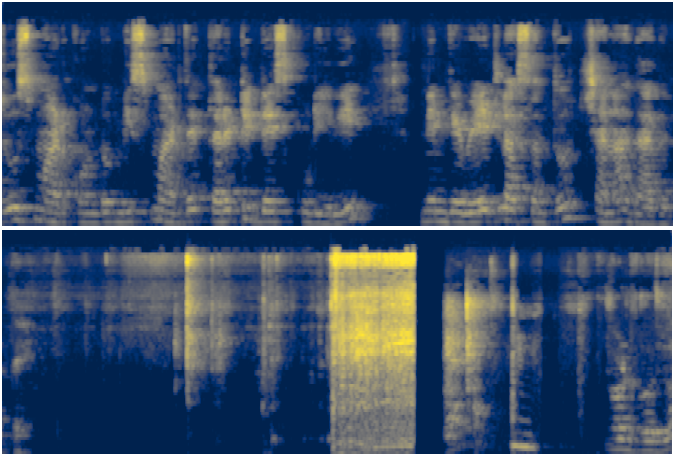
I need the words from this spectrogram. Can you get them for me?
ಜ್ಯೂಸ್ ಮಾಡಿಕೊಂಡು ಮಿಸ್ ಮಾಡದೆ ತರ್ಟಿ ಡೇಸ್ ಕುಡೀರಿ. ನಿಮಗೆ ವೆಯ್ಟ್ ಲಾಸ್ ಅಂತೂ ಚೆನ್ನಾಗಾಗುತ್ತೆ. ನೋಡ್ಬೋದು.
